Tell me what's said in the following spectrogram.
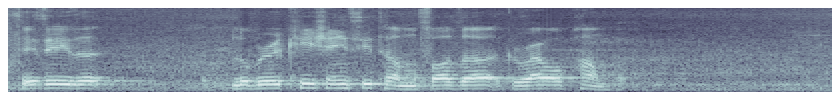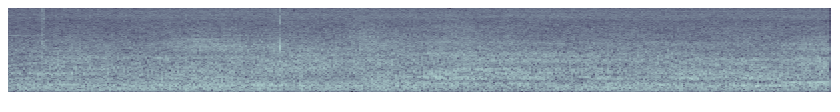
This is the lubrication system for the gravel pump.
